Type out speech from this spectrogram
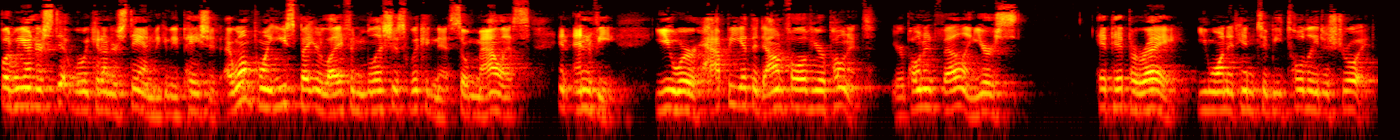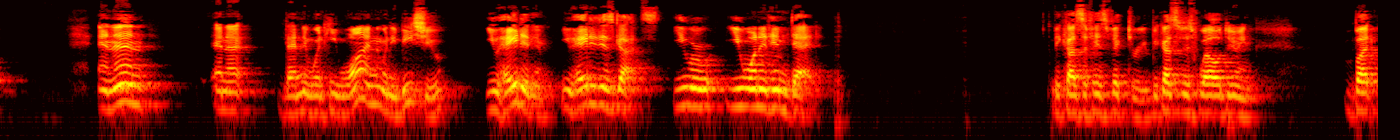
But we understand we can understand, we can be patient. At one point you spent your life in malicious wickedness, so malice and envy. You were happy at the downfall of your opponent. Your opponent fell and you're hip hip hooray. You wanted him to be totally destroyed. And then and uh, then when he won, when he beat you, you hated him. You hated his guts. You were you wanted him dead. Because of his victory, because of his well-doing. But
